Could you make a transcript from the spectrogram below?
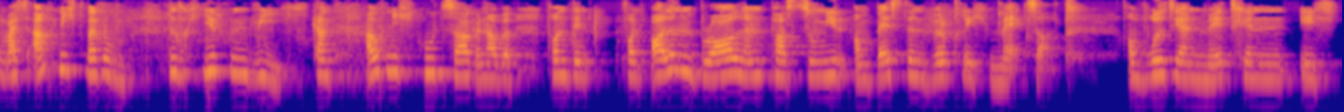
weiß auch nicht warum. Einfach irgendwie. Ich kann auch nicht gut sagen, aber von den von allen Brawlern passt zu mir am besten wirklich Max halt. Obwohl sie ein Mädchen ist,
